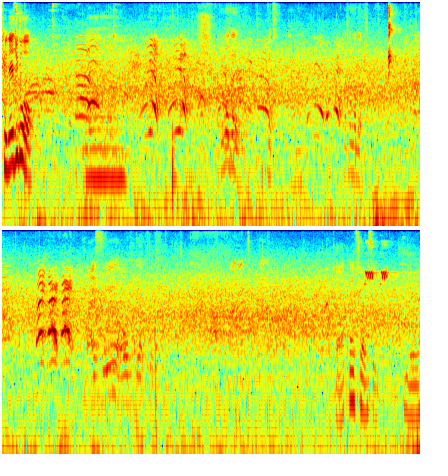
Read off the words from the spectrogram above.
뒤 내주고. 불러줘. 그렇지. 다시 한 번 더. 나이스. 어 다리가. 자, 통수 한스. 네.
